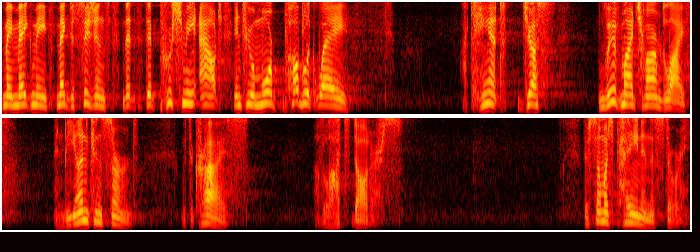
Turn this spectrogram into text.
may make me make decisions that, that push me out into a more public way. I can't just live my charmed life and be unconcerned with the cries of Lot's daughters. There's so much pain in this story.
